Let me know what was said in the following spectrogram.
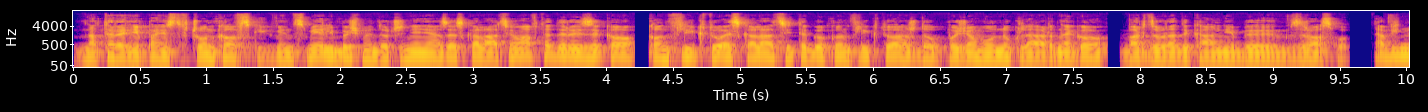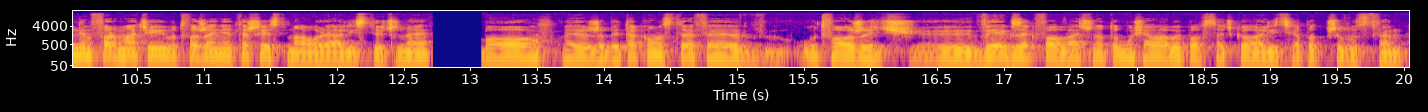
na terenie państw członkowskich, więc mielibyśmy do czynienia z eskalacją, a wtedy ryzyko konfliktu, eskalacji tego konfliktu aż do poziomu nuklearnego bardzo radykalnie by wzrosło. A w innym formacie i utworzenie też jest mało realistyczne, bo e, żeby taką strefę utworzyć, e, wyegzekwować, no to musiałaby powstać koalicja pod przywództwem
